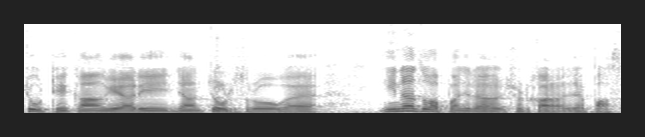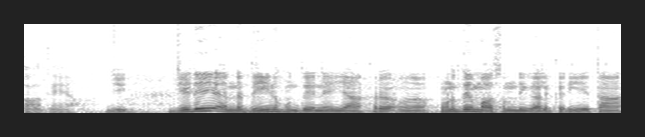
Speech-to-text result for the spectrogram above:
ਝੂਠੀ ਕਾਂਗਿਆਰੀ ਜਾਂ ਝੁਲਸ ਰੋਗ ਹੈ ਇਹਨਾਂ ਤੋਂ ਆਪਾਂ ਜਿਹੜਾ ਛੁਟਕਾਰਾ ਜਿਹਾ ਪਾ ਸਕਦੇ ਹਾਂ। ਜੀ। ਜਿਹੜੇ ਨਦੀਨ ਹੁੰਦੇ ਨੇ ਜਾਂ ਫਿਰ ਹੁਣ ਦੇ ਮੌਸਮ ਦੀ ਗੱਲ ਕਰੀਏ ਤਾਂ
